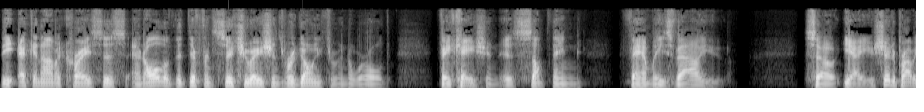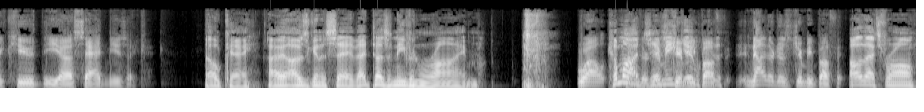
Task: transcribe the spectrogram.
the economic crisis, and all of the different situations we're going through in the world, vacation is something families value. So, yeah, you should have probably cued the uh, sad music. Okay. I, I was going to say, that doesn't even rhyme. Well, Come on, neither does Jimmy, Jimmy give- Buffett. Neither does Jimmy Buffett. Oh, that's wrong.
